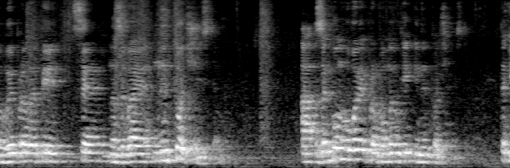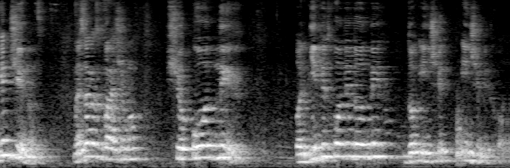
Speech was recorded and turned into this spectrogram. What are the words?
виправити це, називає неточністями. А закон говорить про помилки і неточності. Таким чином, ми зараз бачимо, що у одних одні підходи до одних, до інших інші підходи.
